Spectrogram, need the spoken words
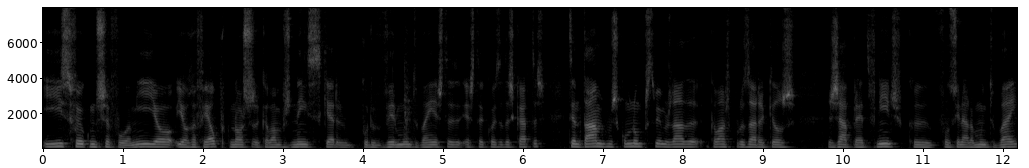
e isso foi o que nos chafou a mim e ao, e ao Rafael, porque nós acabámos nem sequer por ver muito bem esta, esta coisa das cartas. Tentámos, mas como não percebemos nada, acabámos por usar aqueles já pré-definidos que funcionaram muito bem.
